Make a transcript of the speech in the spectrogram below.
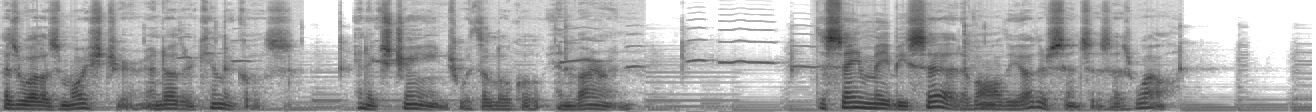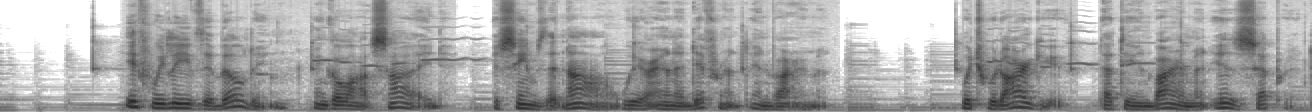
as well as moisture and other chemicals, in exchange with the local environment. The same may be said of all the other senses as well. If we leave the building and go outside, it seems that now we are in a different environment, which would argue that the environment is separate.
